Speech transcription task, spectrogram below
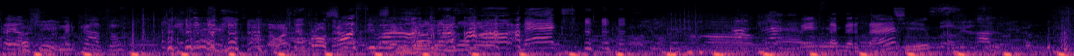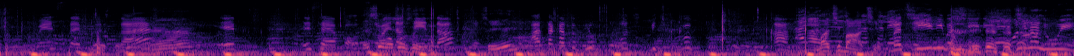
Sei al supermercato? Che devo dire? Avanti il prossimo. Prossimo! Prossimo! Next! Questa è per te. Cheers. Questa è per te. Eh? E, e sei a posto. E siamo Hai la tenda? Sì? Attaccato più. Ah, Baci baci. bacini, bacini. Vicino a lui.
